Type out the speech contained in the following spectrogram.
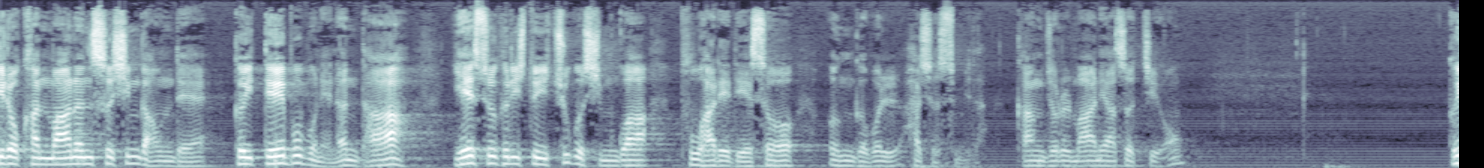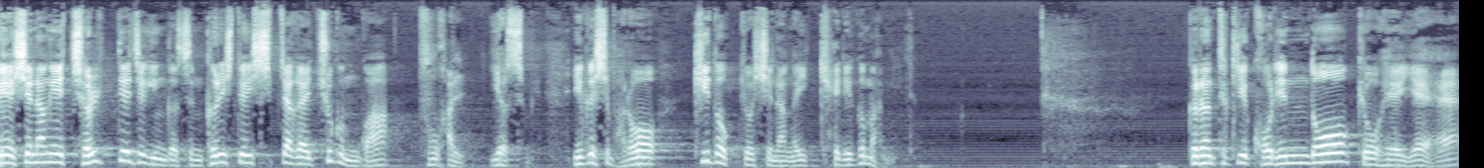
기록한 많은 서신 가운데 거의 대부분에는 다 예수 그리스도의 죽으심과 부활에 대해서 언급을 하셨습니다. 강조를 많이 하셨지요. 그의 신앙의 절대적인 것은 그리스도의 십자가의 죽음과 부활이었습니다. 이것이 바로 기독교 신앙의 캐리그마입니다. 그는 특히 고린도 교회에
